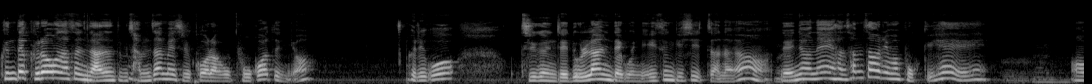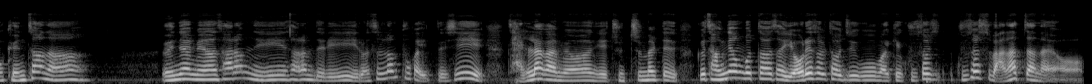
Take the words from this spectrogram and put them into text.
근데 그러고 나서 나는 좀 잠잠해질 거라고 보거든요. 그리고 지금 이제 논란이 되고 있는 이승기 씨 있잖아요. 내년에 한 3, 4월이면 복귀해. 음, 어, 괜찮아. 왜냐면 사람이, 사람들이 이런 슬럼프가 있듯이 잘 나가면 이제 주춤할 때, 그 작년부터 자 열애설 터지고 막 이렇게 구설, 구설수 많았잖아요.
